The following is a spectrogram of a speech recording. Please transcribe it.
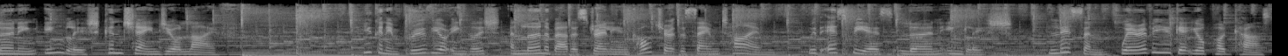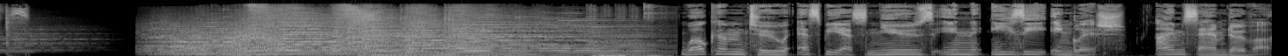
learning English can change your life. You can improve your English and learn about Australian culture at the same time with SBS Learn English. Listen wherever you get your podcasts. Welcome to SBS News in Easy English. I'm Sam Dover.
